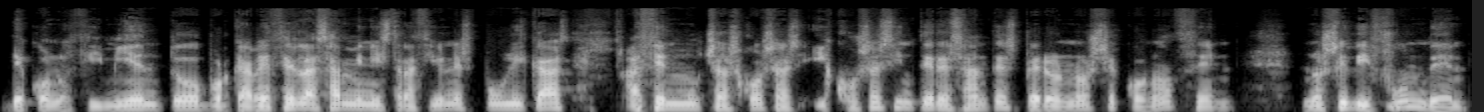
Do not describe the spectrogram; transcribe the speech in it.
de conocimiento, porque a veces las administraciones públicas hacen muchas cosas y cosas interesantes, pero no se conocen, no se difunden,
